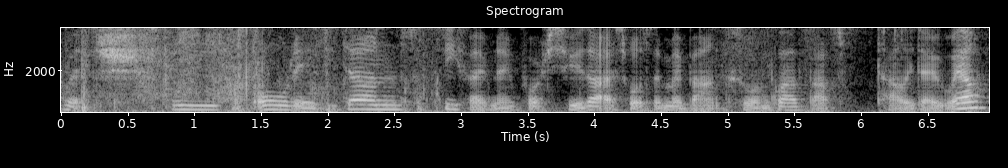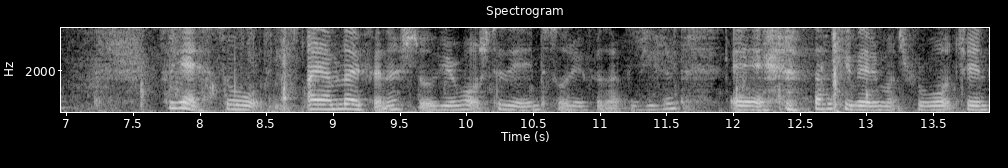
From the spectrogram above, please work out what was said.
which we have already done. So 35942, that is what's in my bank. So I'm glad that's tallied out well. So yeah, so I am now finished. So if you're watched to the end, sorry for that confusion. Uh, thank you very much for watching.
